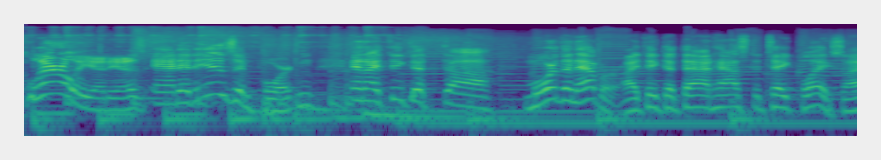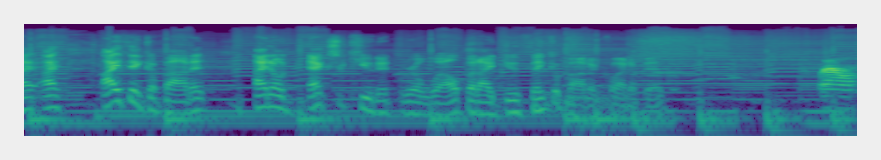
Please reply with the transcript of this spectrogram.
Clearly, it is, and it is important. And I think that uh, more than ever, I think that that has to take place. I, I, I think about it. I don't execute it real well, but I do think about it quite a bit. Well,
